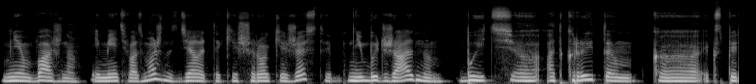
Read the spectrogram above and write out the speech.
Мне важно иметь возможность сделать такие широкие жесты, не быть жадным, быть э, открытым к экспериментам,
